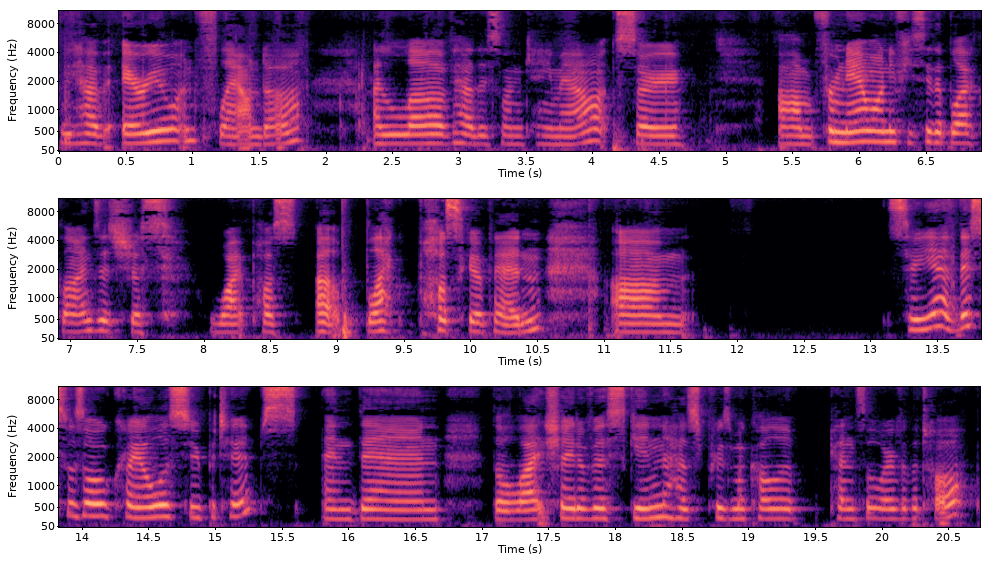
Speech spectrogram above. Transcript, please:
We have Ariel and Flounder. I love how this one came out. So um, from now on, if you see the black lines, it's just white pos uh, black Posca pen. Um, so yeah, this was all Crayola Super Tips, and then the light shade of her skin has Prismacolor pencil over the top.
